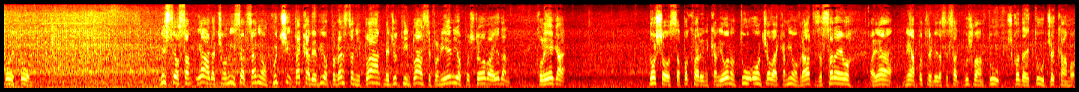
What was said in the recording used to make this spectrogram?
to je to. Mislio sam ja da ćemo mi sad sa njom kući, takav je bio prvenstveni plan, međutim plan se promijenio pošto je ovaj jedan kolega došao sa pokvarenim kamionom tu, on će ovaj kamion vratiti za Sarajevo, a ja nema potrebe da se sad gužvam tu, Škoda je tu, čekamo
